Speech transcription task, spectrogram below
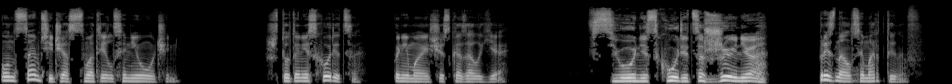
Он сам сейчас смотрелся не очень. «Что-то не сходится», — понимающе сказал я. «Все не сходится, Женя!» — признался Мартынов.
